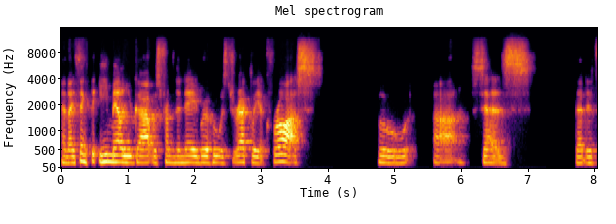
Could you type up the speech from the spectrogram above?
And I think the email you got was from the neighbor who was directly across, who uh, says that it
